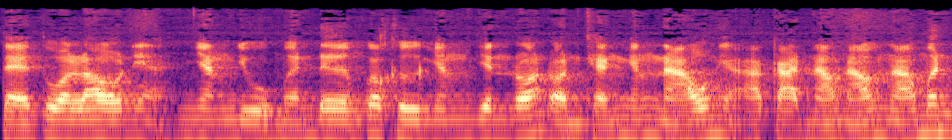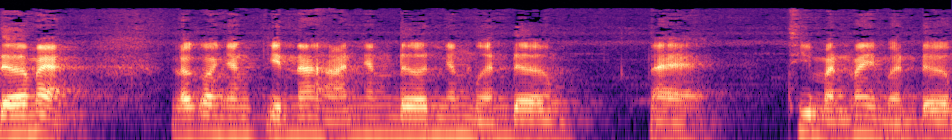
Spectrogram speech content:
แต่ตัวเราเนี่ยยังอยู่เหมือนเดิมก็คือยังเย็นร้อนอ่อนแข็งยังหนาวเนี่ยอากาศหนาวหนาวหนาวเหมือนเดิมแหละแล้วก็ยังกินอาหารยังเดินยังเหมือนเดิมแต่ที่มันไม่เหมือนเดิม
